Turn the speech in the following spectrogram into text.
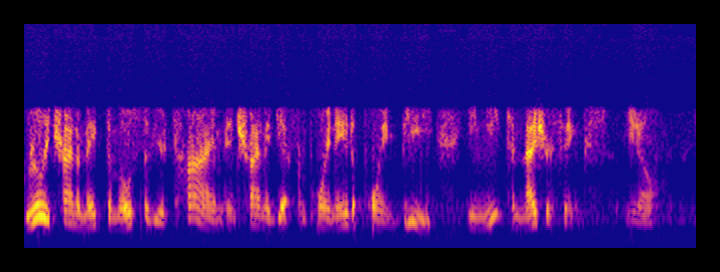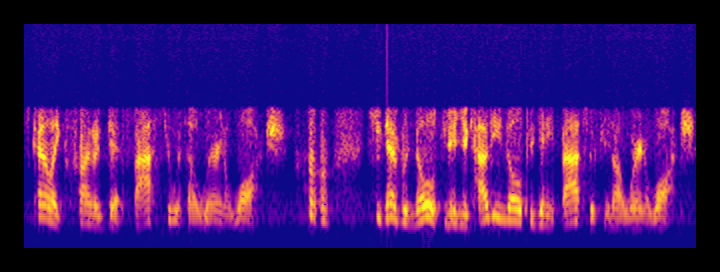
really trying to make the most of your time and trying to get from point A to point B, you need to measure things. You know, it's kind of like trying to get faster without wearing a watch. you never know if you're. How do you know if you're getting faster if you're not wearing a watch?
